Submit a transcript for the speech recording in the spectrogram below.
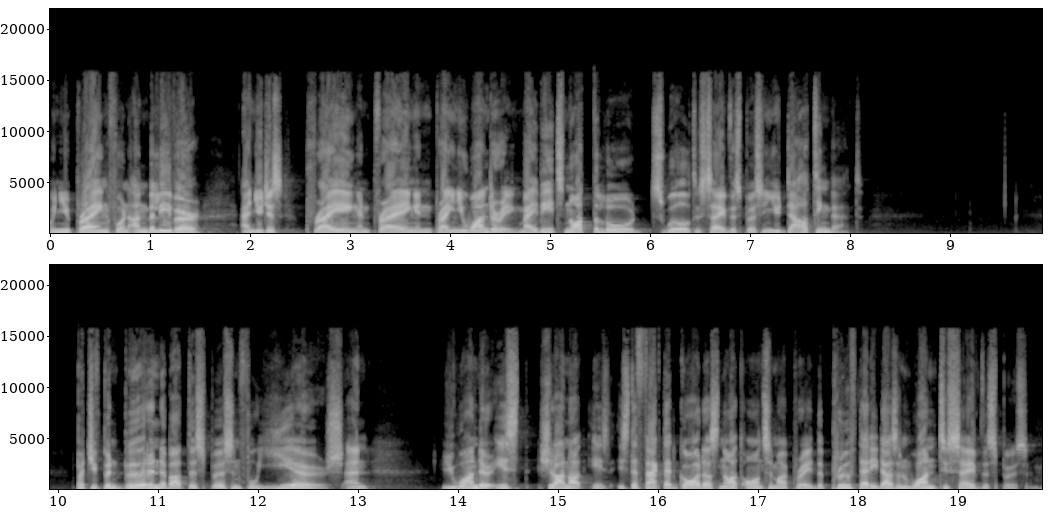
When you're praying for an unbeliever and you're just praying and praying and praying, and you're wondering, maybe it's not the Lord's will to save this person, you're doubting that. But you've been burdened about this person for years, and you wonder, is should I not is, is the fact that God does not answer my prayer the proof that He doesn't want to save this person?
